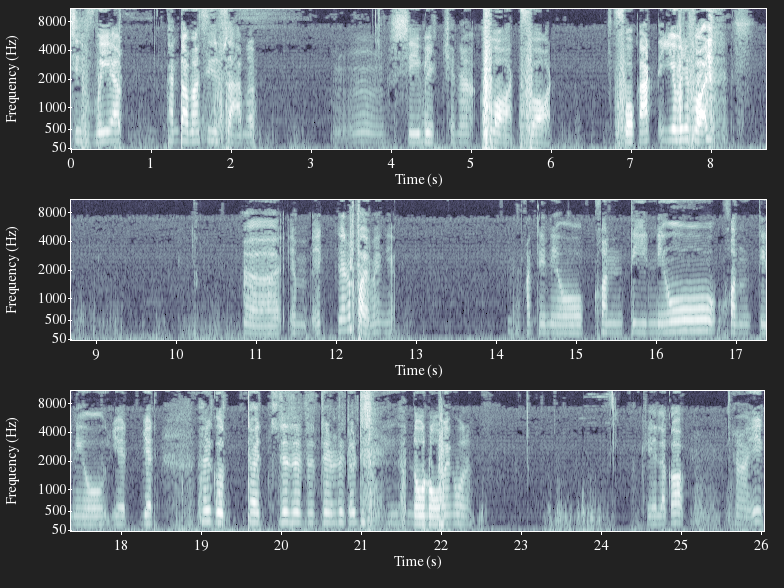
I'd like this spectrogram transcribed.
สี่สิบวิครับคันต่อมาสี่สิบสามครับซีวิกชนะฟอร์ดฟอร์ด โฟกัสยี่ไม่ใช่ฟอร์ดเอ่อเอ็มเอ็กก็ต้องปล่อยมาอย่างเงี้ยคอนติเนียคอนติเนียคอนติเนียเย็ดเย็ดให้กูเธอโนโนแม่งหมดโอเค แล้วก็หาอีก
